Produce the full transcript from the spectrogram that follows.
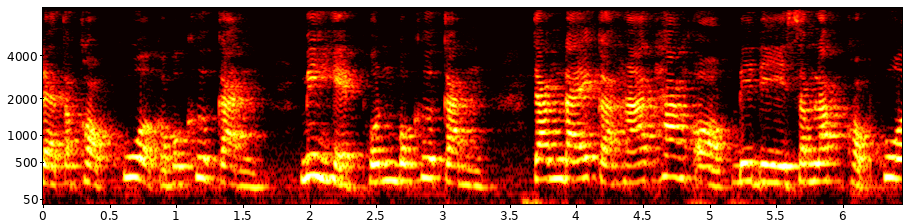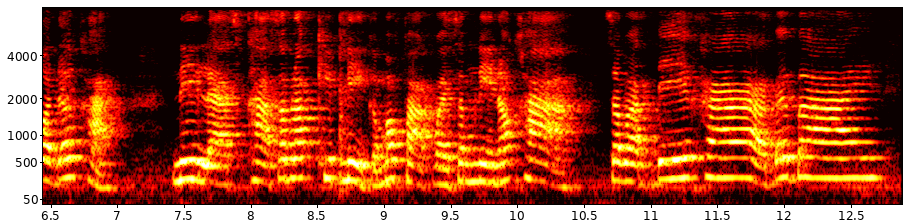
แล้วแต่ขอบขั้วกับบ่คือกัน มีเหตุผลบ่คือกัน จังใดก็หาทางออกดีๆสำหรับขอบขั้วเด้อค่ะ นี่แหละค่ะสำหรับคลิปนี้ก็มาฝากไว้สำนี้เนาะค่ะ สวัสดีค่ะ บ๊ายบาย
